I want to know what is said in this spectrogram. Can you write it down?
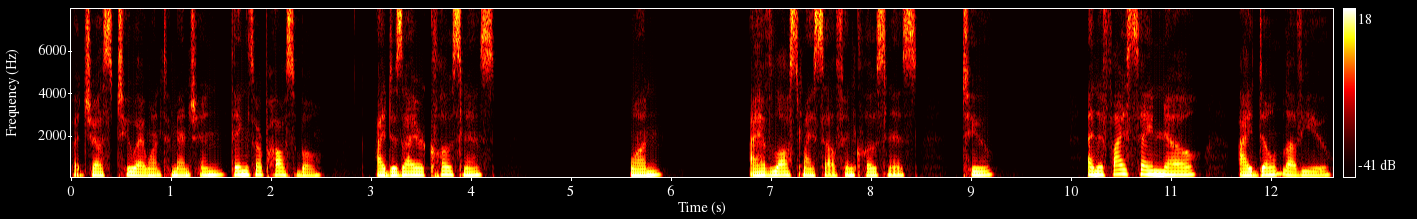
but just two I want to mention, things are possible. I desire closeness. One, I have lost myself in closeness. Two, and if I say no, I don't love you,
